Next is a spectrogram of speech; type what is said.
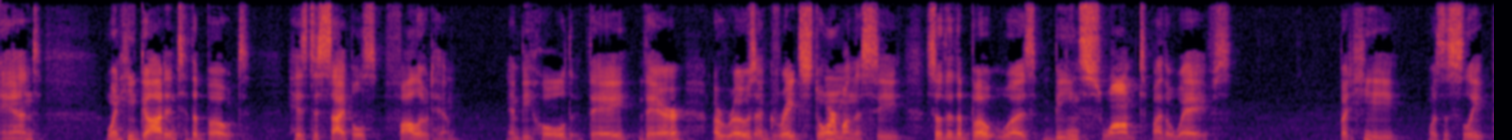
And when he got into the boat, his disciples followed him. And behold, they there arose a great storm on the sea, so that the boat was being swamped by the waves. But he was asleep.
